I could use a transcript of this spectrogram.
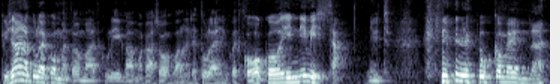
Kyllä se aina tulee kommentoimaan, että kun liikaa makaa sohvalla, niin se tulee niin kuin, että KKIn nimissä. Nyt, nyt mennään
